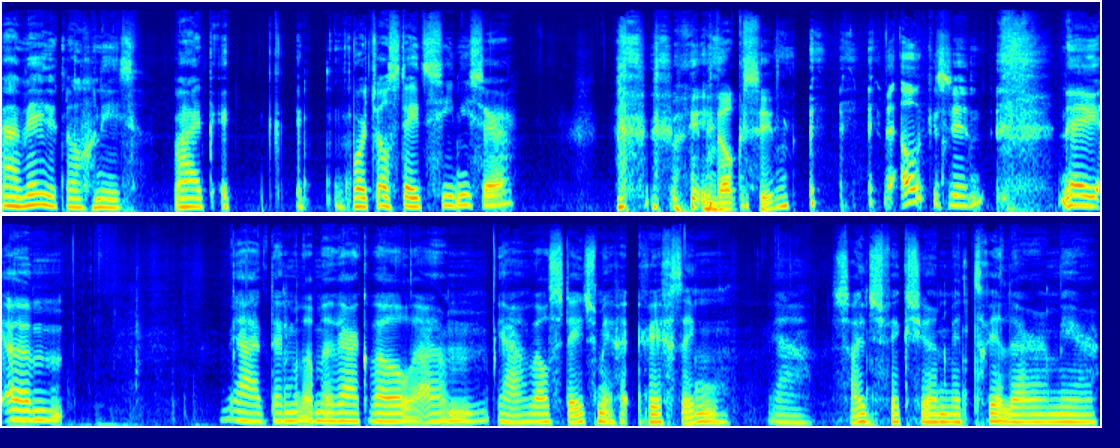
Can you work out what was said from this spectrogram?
Ja, weet ik nog niet. Maar ik, ik, ik, word wel steeds cynischer. In welke zin? In elke zin. Nee, um, ja, ik denk dat mijn werk wel, um, ja, wel steeds meer richting ja, science fiction, met thriller, meer,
